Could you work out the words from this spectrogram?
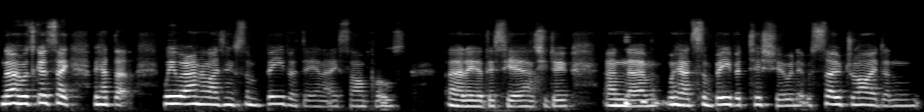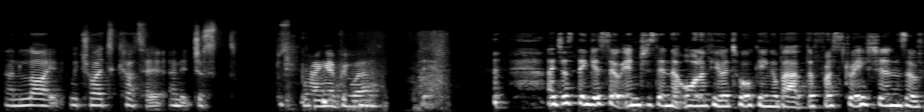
No, I was going to say we had that. We were analysing some beaver DNA samples earlier this year, as you do, and um, we had some beaver tissue, and it was so dried and and light. We tried to cut it, and it just sprang everywhere. I just think it's so interesting that all of you are talking about the frustrations of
